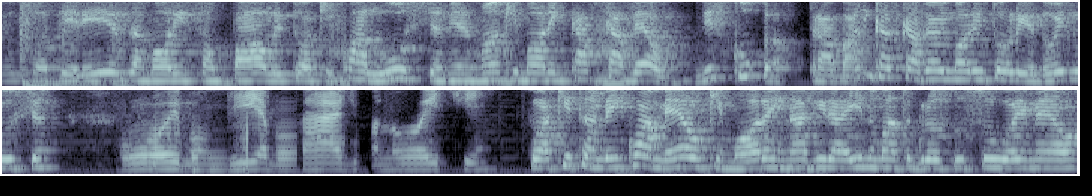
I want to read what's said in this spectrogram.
Eu sou a Tereza, moro em São Paulo e estou aqui com a Lúcia, minha irmã que mora em Cascavel. Desculpa, trabalho em Cascavel e moro em Toledo. Oi, Lúcia. Oi, bom dia, boa tarde, boa noite. Estou aqui também com a Mel, que mora em Naviraí, no Mato Grosso do Sul. Oi, Mel.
